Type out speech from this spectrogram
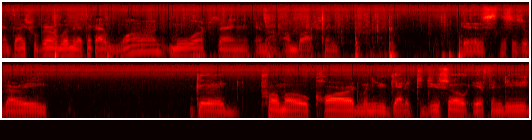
And thanks for bearing with me. I think I have one more thing in our unboxing is this is a very good promo card when you get it to do so if indeed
